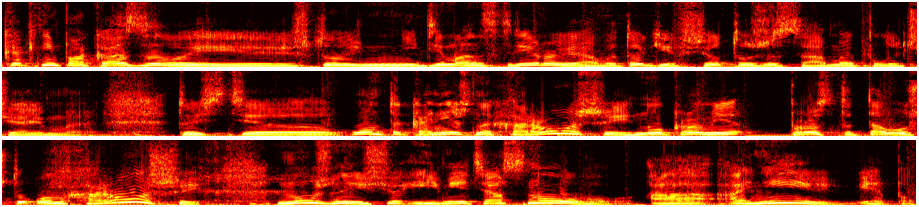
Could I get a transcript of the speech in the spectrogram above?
как не показывай, что не демонстрируй, а в итоге все то же самое получаемое. То есть э, он-то, конечно, хороший, но кроме просто того, что он хороший, нужно еще и иметь основу. А они, Apple,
